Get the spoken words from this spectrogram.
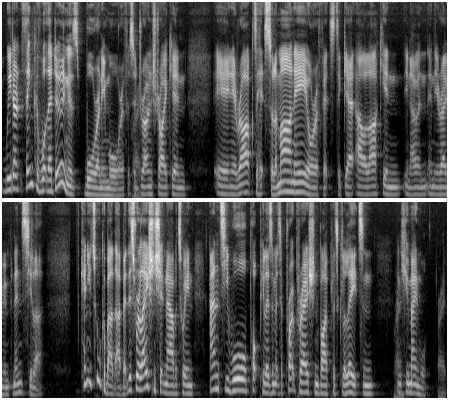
we don't think of what they're doing as war anymore. If it's a drone strike in in Iraq to hit Soleimani, or if it's to get al-Awlaki in, you know, in, in the Arabian Peninsula. Can you talk about that a bit? This relationship now between anti-war populism, its appropriation by political elites, and right. and humane war. Right.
